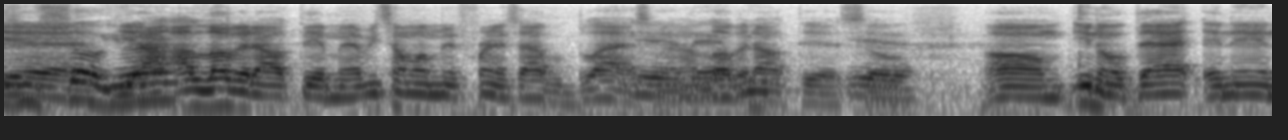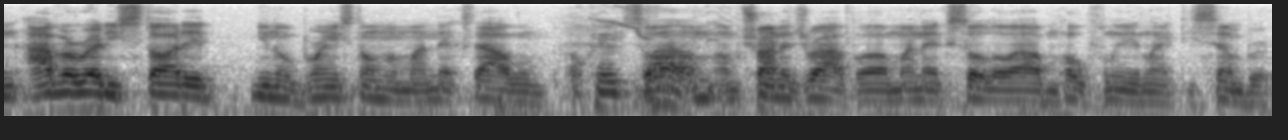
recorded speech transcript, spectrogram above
yeah, show. You yeah? I, I love it out there, man. Every time I'm in France, I have a blast, Yeah, man. I man, love it out there. So yeah. Um, you know that, and then I've already started, you know, brainstorming my next album. Okay, So wow. I'm, I'm trying to drop uh, my next solo album, hopefully in like December,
